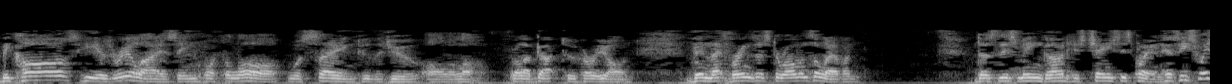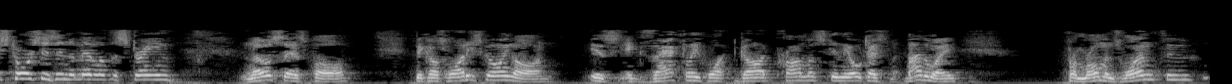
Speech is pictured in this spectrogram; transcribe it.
because he is realizing what the law was saying to the Jew all along. Well, I've got to hurry on. Then that brings us to Romans 11. Does this mean God has changed his plan? Has he switched horses in the middle of the stream? No, says Paul, because what is going on is exactly what God promised in the Old Testament. By the way, from Romans 1 through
